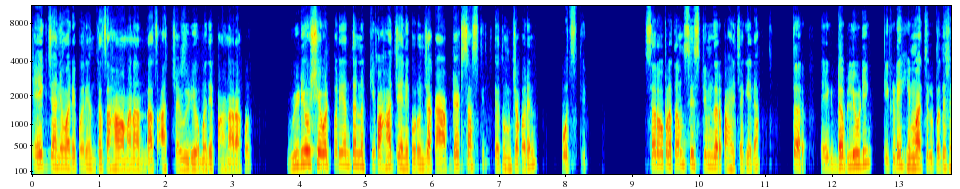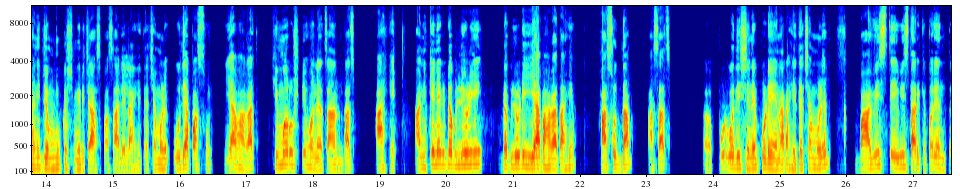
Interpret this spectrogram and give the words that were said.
एक जानेवारी पर्यंतचा हवामान अंदाज आजच्या व्हिडिओमध्ये पाहणार आहोत. व्हिडिओ शेवटपर्यंत नक्की पहा जेणेकरून ज्या काय अपडेट्स असतील त्या तुमच्यापर्यंत पोचतील. सर्वप्रथम सिस्टीम जर पाहायच्या गेल्या तर एक डब्ल्यू डी इकडे हिमाचल प्रदेश आणि जम्मू काश्मीरच्या आसपास आलेला आहे. त्याच्यामुळे उद्यापासून या भागात हिमवृष्टी होण्याचा अंदाज आहे. आणखीन एक डब्ल्यू डी डब्ल्यू डी या भागात आहे. हा सुद्धा असाच पूर्व दिशेने पुढे येणार आहे. त्याच्यामुळे बावीस तेवीस तारखेपर्यंत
